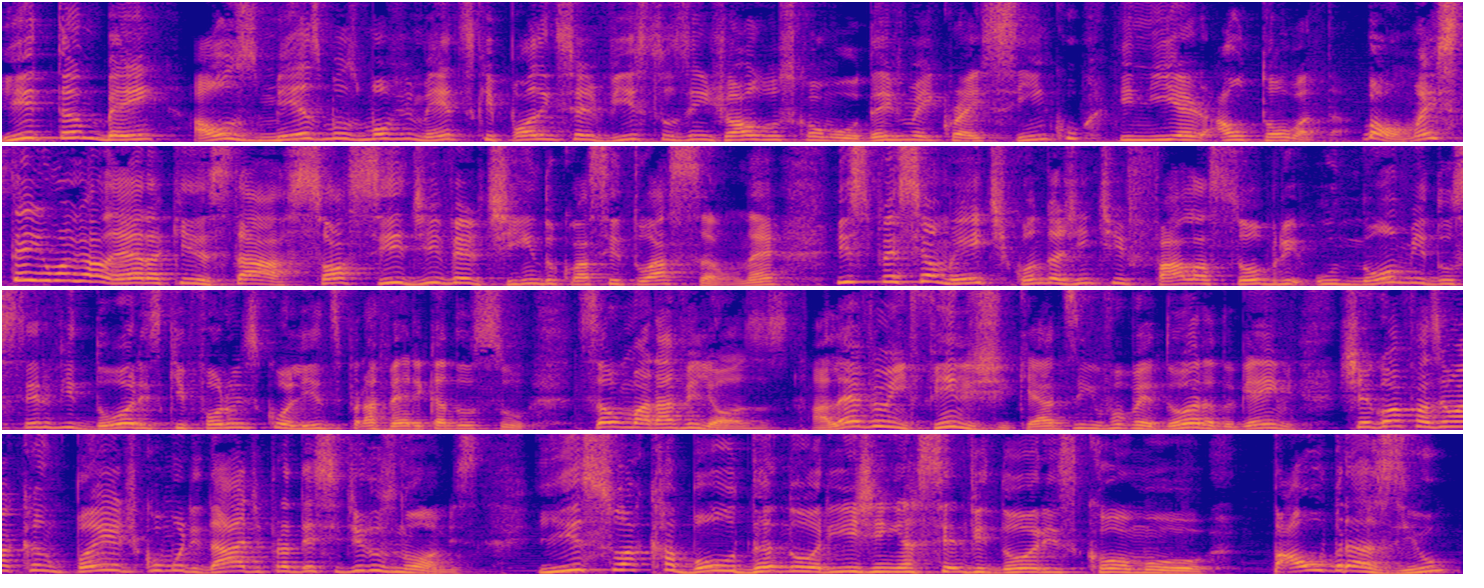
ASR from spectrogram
e também aos mesmos movimentos que podem ser vistos em jogos como Devil May Cry 5 e Nier Automata. Bom, mas tem uma galera que está só se divertindo com a situação, né? Especialmente quando a gente fala sobre o nome dos servidores que foram escolhidos para América do Sul. São maravilhosos. A Level Infinity, que é a desenvolvedora do game, chegou a fazer uma campanha de comunidade para decidir os nomes. E isso acabou dando origem a servidores como Pau Brasil,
